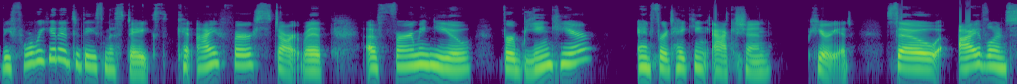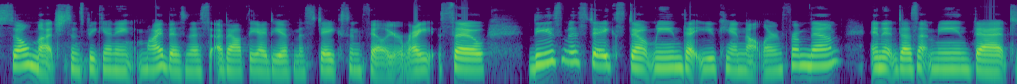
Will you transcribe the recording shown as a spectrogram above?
before we get into these mistakes, can I first start with affirming you for being here and for taking action, period. So I've learned so much since beginning my business about the idea of mistakes and failure, right? So these mistakes don't mean that you cannot learn from them, and it doesn't mean that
